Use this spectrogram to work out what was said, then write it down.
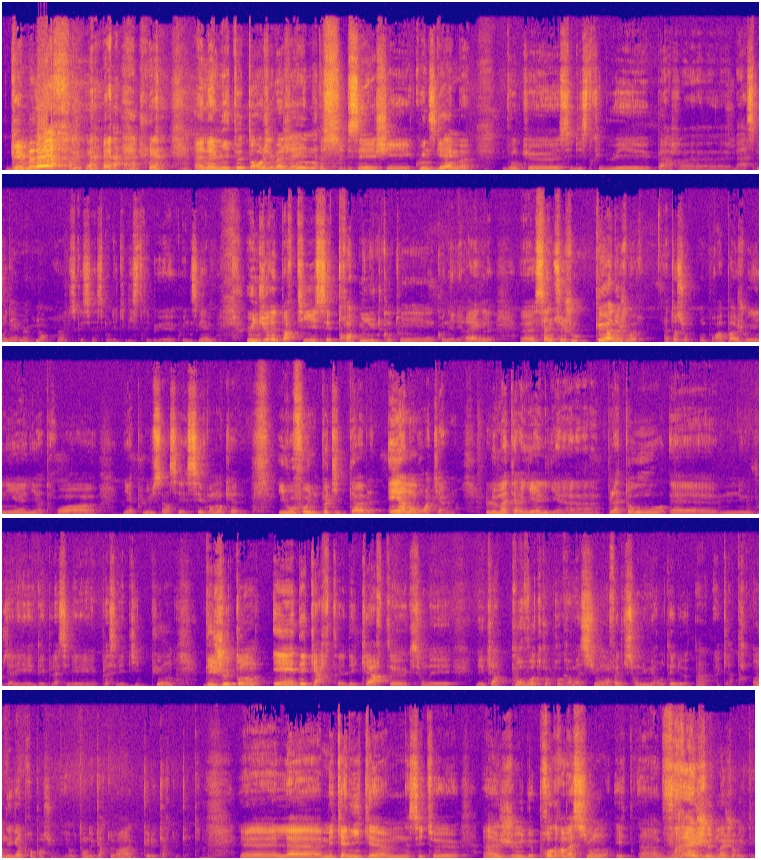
Gimler, un ami teuton j'imagine. C'est chez Queen's Game, donc euh, c'est distribué par euh, bah, maintenant, hein, parce que c'est Asmodee qui distribue Queen's Game. Une durée de partie c'est 30 minutes quand on connaît les règles. Euh, ça ne se joue que à deux joueurs. Attention, on ne pourra pas jouer ni à, ni à 3, ni à plus, hein, c'est vraiment qu'à deux. Il vous faut une petite table et un endroit calme. Le matériel, il y a un plateau euh, où vous allez déplacer des, placer des petits pions, des jetons et des cartes. Des cartes euh, qui sont des, cartes pour votre programmation, en fait, qui sont numérotées de 1 à 4, en égale proportion. Il y a autant de cartes 1 que de cartes 4. Euh, la mécanique, euh, c'est euh, un jeu de programmation et un vrai jeu de majorité.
